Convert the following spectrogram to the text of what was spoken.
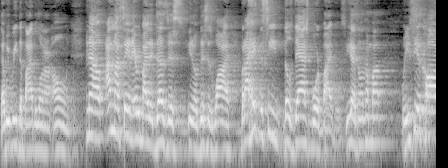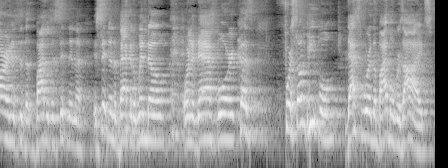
That we read the Bible on our own. Now, I'm not saying everybody that does this, you know, this is why, but I hate to see those dashboard Bibles. You guys know what I'm talking about? When you see a car and it's the Bible just sitting in the it's sitting in the back of the window or in the dashboard, because For some people, that's where the Bible resides,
